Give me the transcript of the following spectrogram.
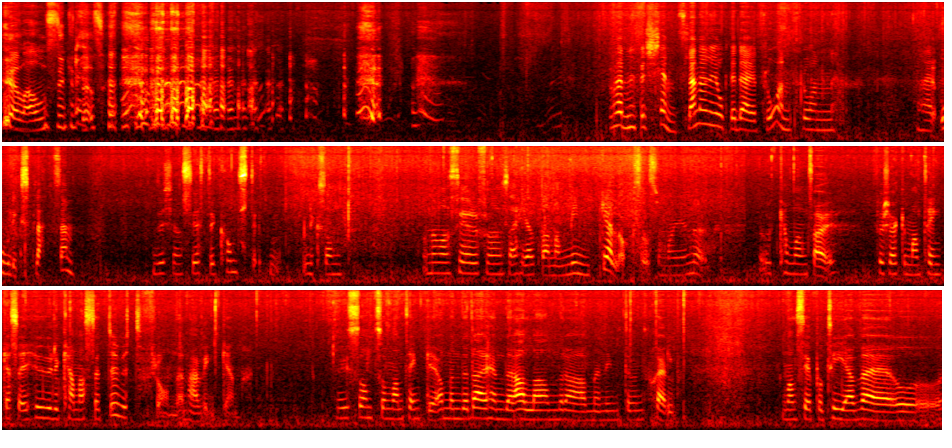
Hela ansiktet. Vad hade ni för känsla när ni åkte därifrån, från den här olycksplatsen? Det känns jättekonstigt. Liksom, och när man ser det från en så här helt annan vinkel också som man gör nu. Då kan man så här, försöker man tänka sig hur det kan ha sett ut från den här vinkeln. Det är sånt som man tänker, ja men det där händer alla andra men inte en själv. Man ser på TV och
